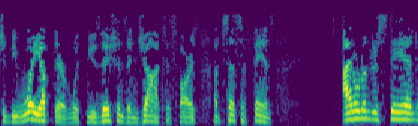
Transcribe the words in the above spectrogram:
should be way up there with musicians and jocks as far as obsessive fans. I don't understand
